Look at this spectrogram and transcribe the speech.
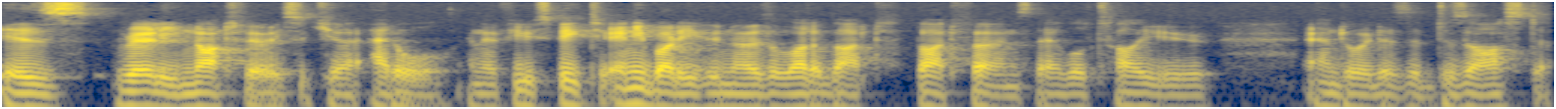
is really not very secure at all. And if you speak to anybody who knows a lot about about phones, they will tell you Android is a disaster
